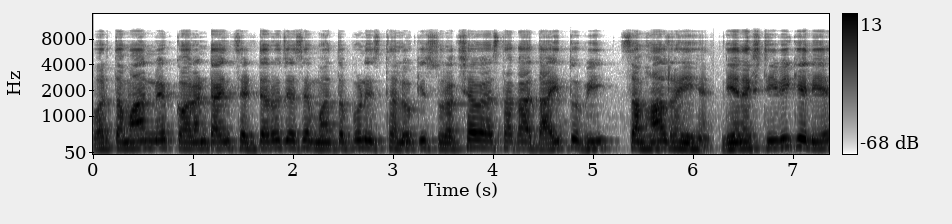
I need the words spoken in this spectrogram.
वर्तमान में क्वारंटाइन सेंटरों जैसे महत्वपूर्ण स्थलों की सुरक्षा व्यवस्था का दायित्व भी संभाल रही हैं। डीएनएक्स टीवी के लिए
